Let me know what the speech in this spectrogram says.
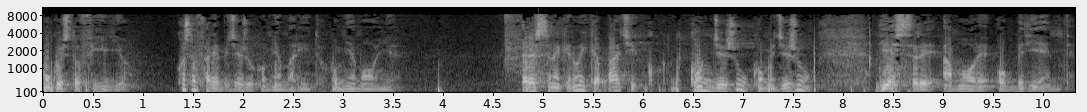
Con questo figlio? Cosa farebbe Gesù con mio marito, con mia moglie? Per essere anche noi capaci con Gesù, come Gesù, di essere amore obbediente.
